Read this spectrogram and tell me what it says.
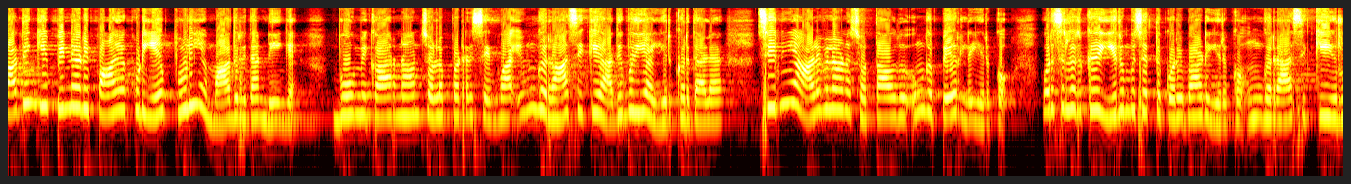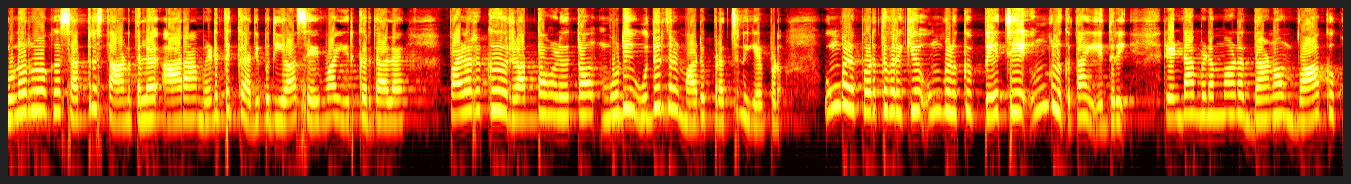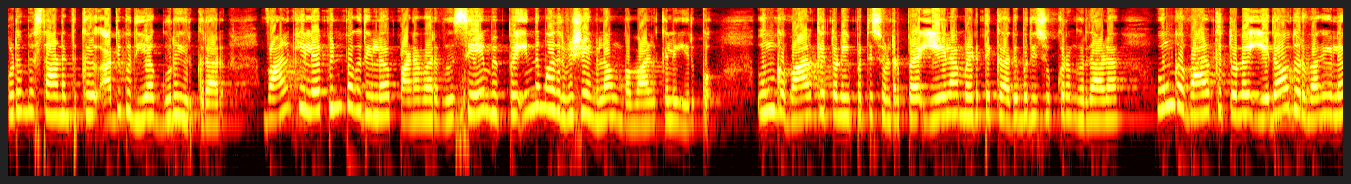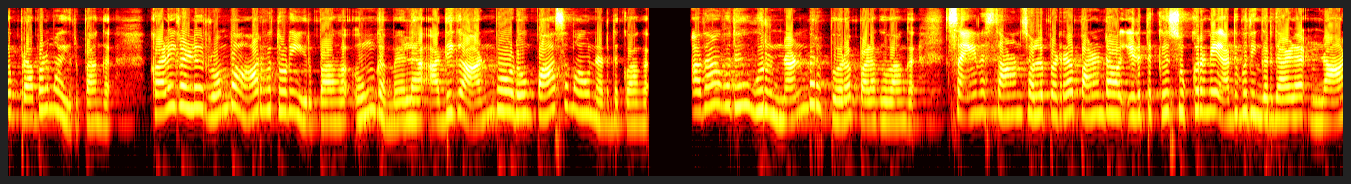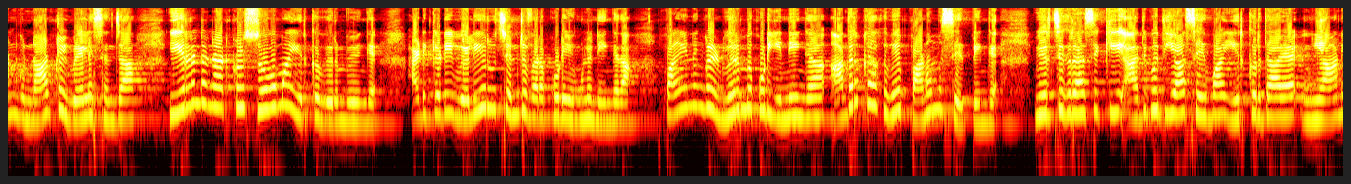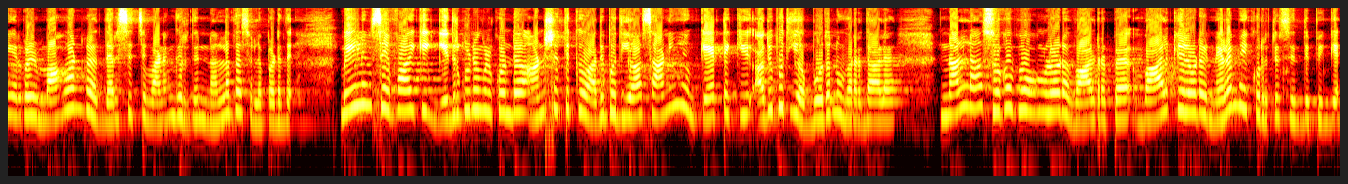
பதுங்கி பின்னாடி பாயக்கூடிய புளிய மாதிரி தான் நீங்கள் பூமி காரணம்னு சொல்லப்படுற செவ்வாய் உங்கள் ராசிக்கு அதிபதியாக இருக்கிறதால சிறிய அளவிலான சொத்தாவது உங்கள் பேரில் இருக்கும். ஒரு சிலருக்கு இரும்பு சத்து குறைபாடு இருக்கும். உங்கள் ராசிக்கு ருணரோக சத்ரு ஸ்தானத்தில் ஆறாம் இடத்துக்கு அதிபதியாக செவ்வாய் இருக்கிறதால பலருக்கு ரத்தம் அழுத்தம் முடி உதிர்தல் மாதிரி பிரச்சனை ஏற்படும். உங்களை பொறுத்த வரைக்கும் உங்களுக்கு பேச்சே உங்களுக்கு தான் எதிரி. ரெண்டாம் இடமான தனம் வாக்கு குடும்பஸ்தானத்துக்கு அதிபதியாக குரு இருக்கிறார். வாழ்க்கையில் பின்பகுதியில் பணவரவு சேமிப்பு இந்த மாதிரி விஷயங்கள்லாம் உங்கள் வாழ்க்கையில் இருக்கும். உங்கள் வாழ்க்கை துணை பற்றி சொல்கிறப்ப ஏழாம் இடத்துக்கு அதிபதி சுக்கரங்கிறதால உங்கள் வாழ்க்கை துணை ஏதாவது ஒரு வகையில் பிரபலமாக இருப்பாங்க. கலைகளில் ரொம்ப ஆர்வத்தோடும் இருப்பாங்க. உங்கள் மேலே அதிக அன்போடும் பாசமாகவும் நடந்துக்குவாங்க. அதாவது ஒரு நண்பர் போற பழகுவாங்க. சயனஸ்தானம் சொல்லப்படுற பன்னெண்டாம் இடத்துக்கு சுக்கரனை அதிபதிங்கிறதால நான்கு நாட்கள் வேலை செஞ்சா இரண்டு நாட்கள் சுகமா இருக்க விரும்புவீங்க. அடிக்கடி வெளியூர் சென்று வரக்கூடியவங்களும் நீங்க தான் பயணங்கள் விரும்பக்கூடிய நீங்க அதற்காகவே பணமும் சேர்ப்பீங்க. விருச்சிக ராசிக்கு அதிபதியா செவ்வாய் இருக்கிறதால ஞானியர்கள் மகான்களை தரிசித்து வணங்குறது நல்லதா சொல்லப்படுது. மேலும் செவ்வாய்க்கு எதிர்குணங்கள் கொண்ட அனுஷத்துக்கு அதிபதியா சனியும் கேட்டைக்கு அதிபதியா புதனும் வர்றதால நல்லா சுக சுகபோகங்களோட வாழ்றப்ப வாழ்க்கையோட நிலைமை குறித்து சிந்திப்பீங்க.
